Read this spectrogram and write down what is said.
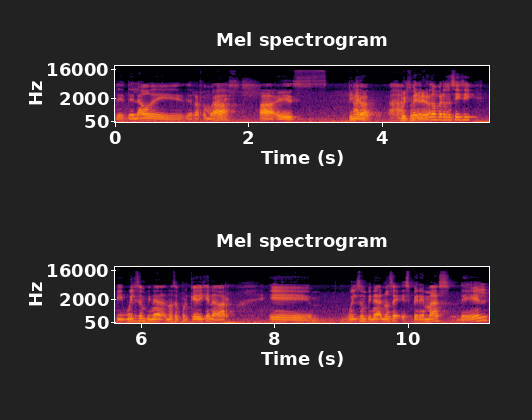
del lado de, Rafa Morales. Ah, ah es Pineda. Ah, Wilson Pineda. Perdón, perdón, sí, sí. Wilson Pineda. No sé por qué dije Navarro. Eh, Wilson Pineda, no sé, esperé más de él.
